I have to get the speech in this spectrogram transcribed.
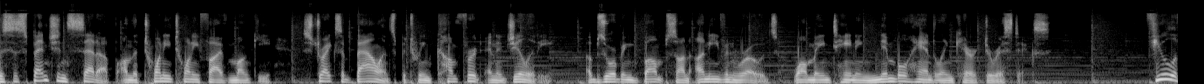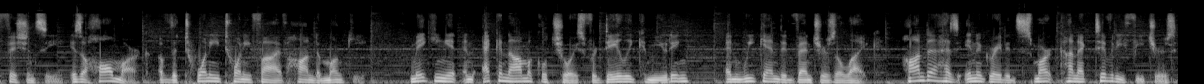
The suspension setup on the 2025 Monkey strikes a balance between comfort and agility, absorbing bumps on uneven roads while maintaining nimble handling characteristics. Fuel efficiency is a hallmark of the 2025 Honda Monkey, making it an economical choice for daily commuting and weekend adventures alike. Honda has integrated smart connectivity features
